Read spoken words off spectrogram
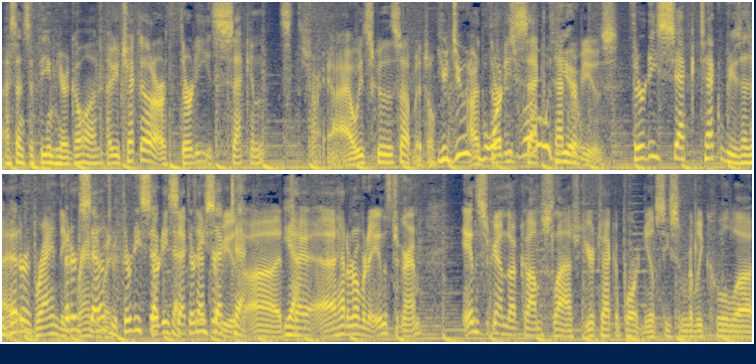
I sense a theme here. Go on. Have you checked out our 30 second, sorry, I always screw this up, Mitchell. You do Our what 30 is sec wrong with tech you? reviews. 30 sec tech reviews has a better Uh, branding, better branding, sound to it. 30 sec 30 tech, sec 30 tech sec reviews. tech. Uh, yeah. check- uh, head on over to Instagram, instagram.com slash your tech report, and you'll see some really cool uh,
